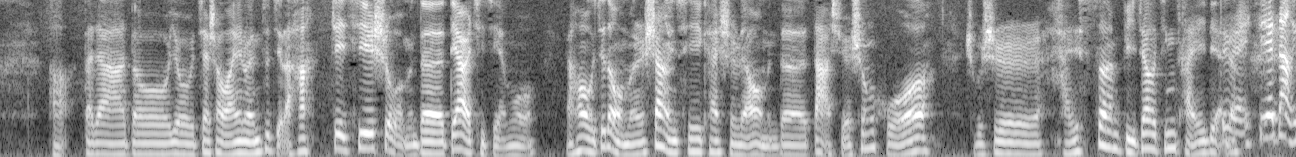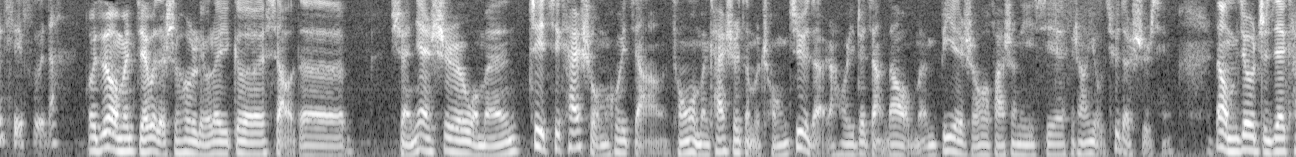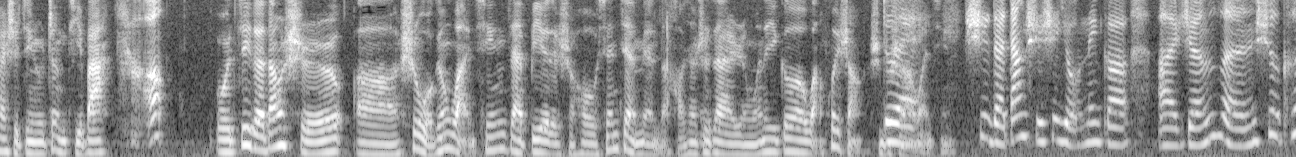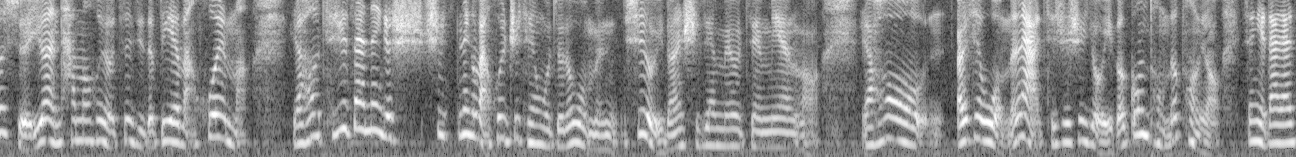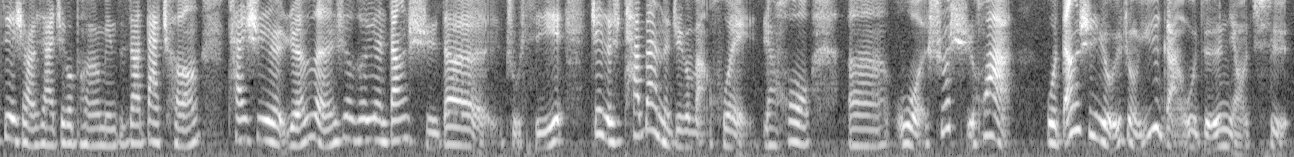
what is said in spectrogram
好，大家都又介绍完一轮自己了哈。这期是我们的第二期节目，然后我记得我们上一期开始聊我们的大学生活，是不是还算比较精彩一点？对，跌宕起伏的。我记得我们结尾的时候留了一个小的悬念，是我们这期开始我们会讲从我们开始怎么重聚的，然后一直讲到我们毕业时候发生的一些非常有趣的事情。那我们就直接开始进入正题吧。好，我记得当时呃是我跟晚清在毕业的时候先见面的，好像是在人文的一个晚会上，是不是啊？晚清？是的，当时是有那个呃人文社科学院，他们会有自己的毕业晚会嘛。然后其实，在那个是那个晚会之前，我觉得我们是有一段时间没有见面了。然后，而且我们俩其实是有一个共同的朋友，先给大家介绍一下，这个朋友名字叫大成，他是人文社科院当时的主席，这个是他办的这个晚会。然后，嗯、我说实话，我当时有一种预感，我觉得你要去。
